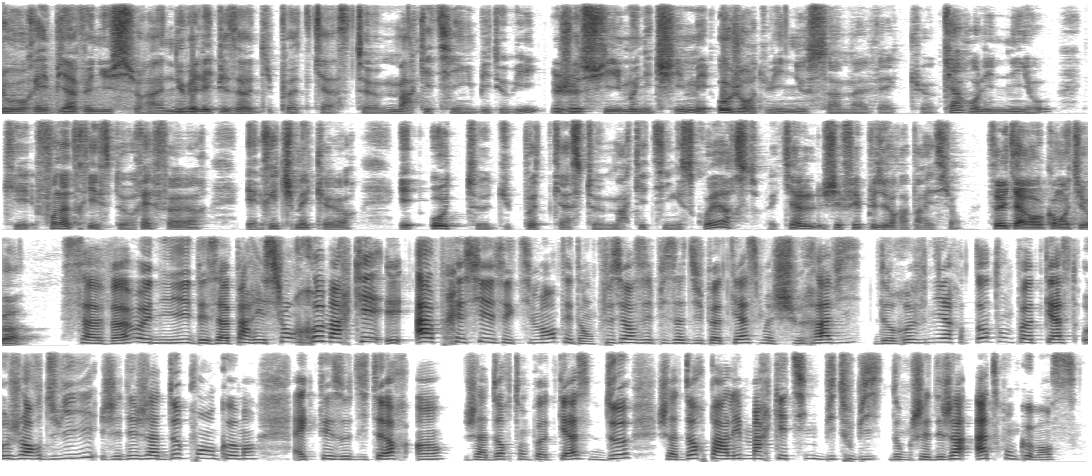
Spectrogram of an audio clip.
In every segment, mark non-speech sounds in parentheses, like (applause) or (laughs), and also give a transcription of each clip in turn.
Bonjour et bienvenue sur un nouvel épisode du podcast Marketing B2B. Je suis Monichim et aujourd'hui nous sommes avec Caroline Nio qui est fondatrice de Refer et Richmaker et hôte du podcast Marketing Square sur lequel j'ai fait plusieurs apparitions. Salut Caro, comment tu vas? Ça va, Moni? Des apparitions remarquées et appréciées, effectivement. Tu es dans plusieurs épisodes du podcast. Moi, je suis ravie de revenir dans ton podcast aujourd'hui. J'ai déjà deux points en commun avec tes auditeurs. Un, j'adore ton podcast. Deux, j'adore parler marketing B2B. Donc, j'ai déjà hâte qu'on commence.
